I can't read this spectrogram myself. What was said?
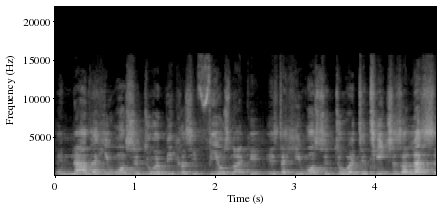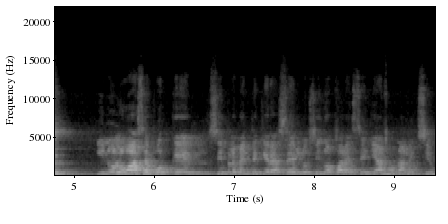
And not that He wants to do it because He feels like it, is that He wants to do it to teach us a lesson. Y no lo hace porque Él simplemente quiere hacerlo, sino para enseñarnos una lección.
